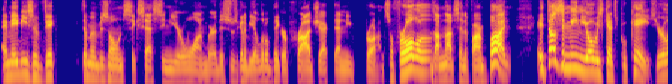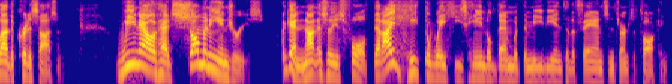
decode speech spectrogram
and maybe he's a victim of his own success in year one, where this was going to be a little bigger project than he brought on. So for all those, I'm not saying to farm, but it doesn't mean he always gets bouquets. You're allowed to criticize him we now have had so many injuries. Again, not necessarily his fault, that I hate the way he's handled them with the media and to the fans in terms of talking.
